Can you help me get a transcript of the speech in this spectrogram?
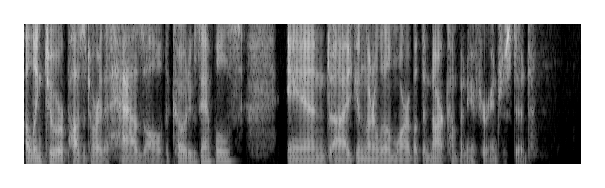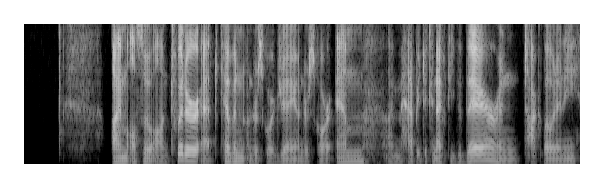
a link to a repository that has all of the code examples, and uh, you can learn a little more about the Gnar company if you're interested. I'm also on Twitter at Kevin underscore J underscore M. I'm happy to connect with you there and talk about any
